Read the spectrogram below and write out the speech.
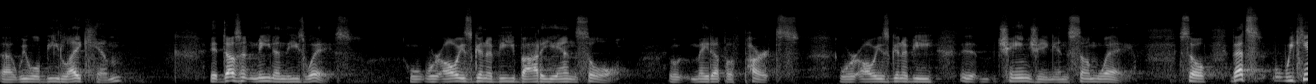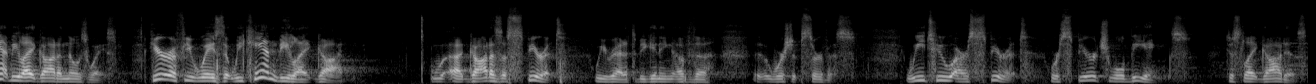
uh, we will be like him, it doesn't mean in these ways. We're always going to be body and soul, made up of parts. We're always going to be uh, changing in some way. So that's we can't be like God in those ways. Here are a few ways that we can be like God. Uh, God is a spirit. We read at the beginning of the uh, worship service. We too are spirit. We're spiritual beings just like God is.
